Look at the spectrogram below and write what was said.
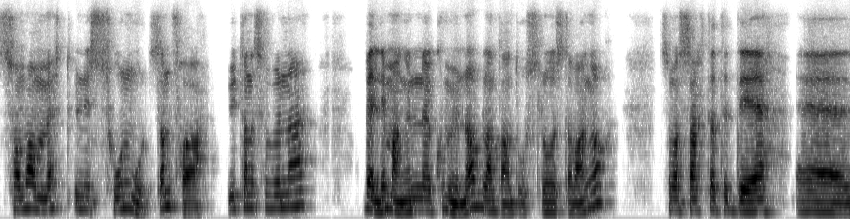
som har møtt unison motstand fra Utdanningsforbundet, veldig mange kommuner, bl.a. Oslo og Stavanger, som har sagt at det eh,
